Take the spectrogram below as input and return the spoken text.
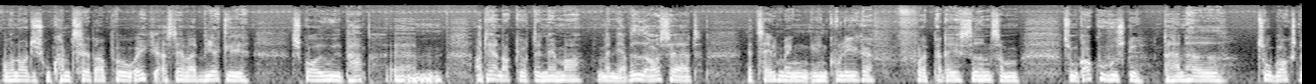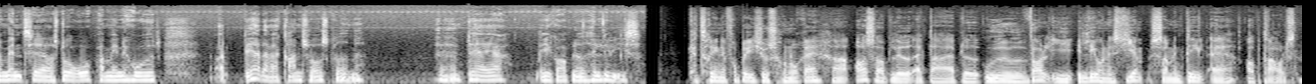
og hvornår de skulle komme tættere på. Ikke? Altså, det har været virkelig skåret ud i pap. Øhm, og det har nok gjort det nemmere. Men jeg ved også, at jeg talte med en, en kollega for et par dage siden, som, som godt kunne huske, da han havde to voksne mænd til at stå og råbe ham ind i hovedet. Og det har da været grænseoverskridende. Øh, det har jeg ikke oplevet, heldigvis. Katrine Fabricius Honoré har også oplevet, at der er blevet udøvet vold i elevernes hjem som en del af opdragelsen.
